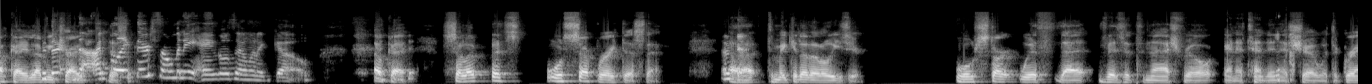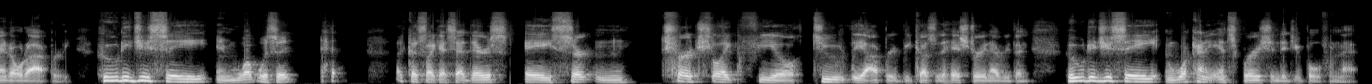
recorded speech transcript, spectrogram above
okay let me there- try I feel like there's so many angles I want to go. okay so let, let's we'll separate this then Okay. uh, to make it a little easier we'll start with that visit to nashville and attending a show with the grand old opry. Who did you see and what was it? Because like i said there's a certain church like feel to the opry because of the history and everything. Who did you see and what kind of inspiration did you pull from that?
